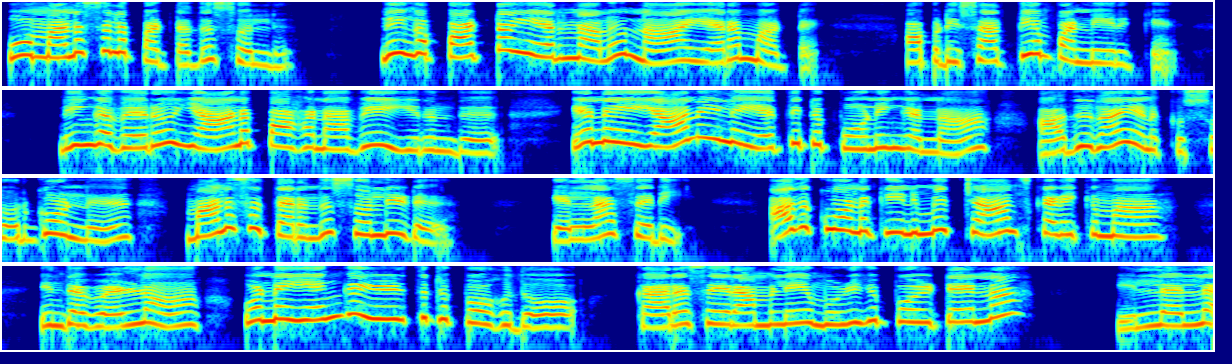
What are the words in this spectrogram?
உன் மனசுல பட்டதை சொல்லு. நீங்க பட்டம் ஏறினாலும் நான் ஏற மாட்டேன் அப்படி சத்தியம் பண்ணியிருக்கேன். நீங்க வெறும் யானைப்பாகனாவே இருந்து என்னை யானையில ஏத்திட்டு போனீங்கன்னா அதுதான் எனக்கு சொர்க்கம்னு மனசை திறந்து சொல்லிடு. எல்லாம் சரி. அதுக்கு உனக்கு இனிமே சான்ஸ் கிடைக்குமா? இந்த வெள்ளம் உன்னை எங்க இழுத்துட்டு போகுதோ? கரை சேராமலே முழுகி போயிட்டேன்னா? இல்ல இல்ல.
